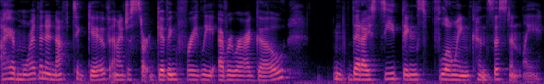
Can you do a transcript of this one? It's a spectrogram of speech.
I have more than enough to give, and I just start giving freely everywhere I go that I see things flowing consistently.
